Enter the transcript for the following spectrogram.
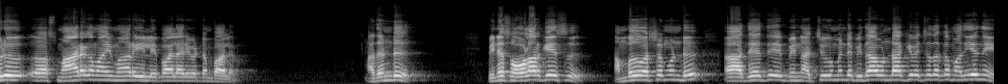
ഒരു സ്മാരകമായി മാറിയില്ലേ പാലാരിവട്ടം പാലം? അതുണ്ട്. പിന്നെ സോളാർ കേസ് അമ്പത് വർഷം കൊണ്ട് അദ്ദേഹത്തെ പിന്നെ അച്ചുമ്മന്റെ പിതാവ് ഉണ്ടാക്കി വെച്ചതൊക്കെ മതിയെന്നേ.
